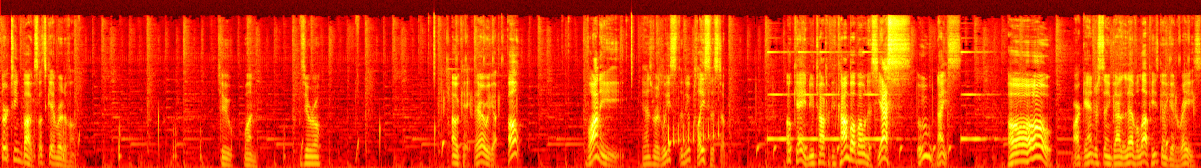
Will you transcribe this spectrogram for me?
13 bugs. Let's get rid of them. Two, one, zero. Okay, there we go. Oh! Vonny has released the new play system. Okay, new topic and combo bonus. Yes! Ooh, nice. Oh! Mark Anderson got to level up. He's going to get a raise.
